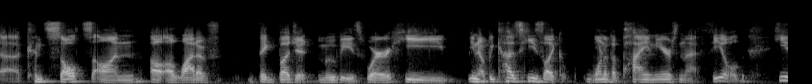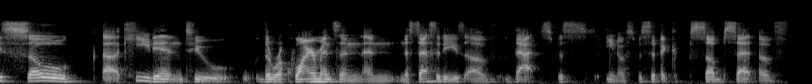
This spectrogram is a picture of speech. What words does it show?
uh, consults on a, a lot of big budget movies where he you know because he's like one of the pioneers in that field he's so uh, keyed in to the requirements and, and necessities of that spec- you know specific subset of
